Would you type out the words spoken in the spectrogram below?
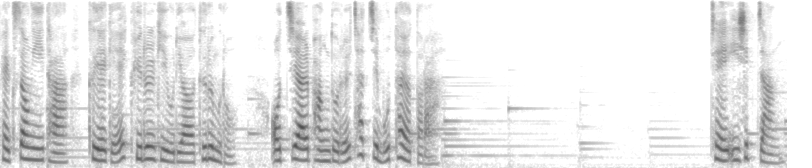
백성이 다 그에게 귀를 기울여 들으므로 어찌할 방도를 찾지 못하였더라. 제20장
